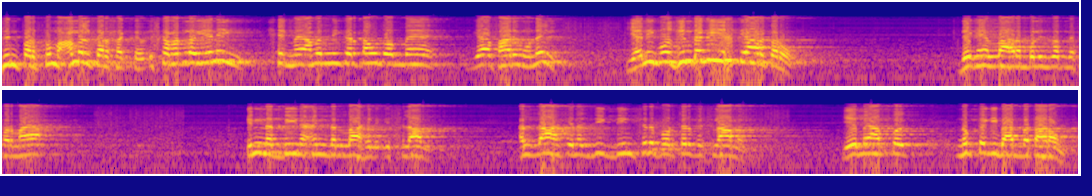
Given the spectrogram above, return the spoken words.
جن پر تم عمل کر سکتے ہو۔ اس کا مطلب یہ نہیں کہ میں عمل نہیں کرتا ہوں تو اب میں کیا فارغ ہوں، نہیں۔ یعنی وہ زندگی اختیار کرو۔ دیکھیں اللہ رب العزت نے فرمایا، ان الدین عند اللہ اسلام اللہ کے نزدیک دین صرف اور صرف اسلام ہے۔ یہ میں آپ کو ایک نقطے کی بات بتا رہا ہوں۔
